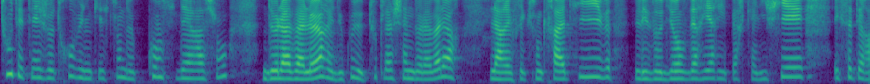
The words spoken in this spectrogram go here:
Tout était, je trouve, une question de considération de la valeur et du coup de toute la chaîne de la valeur. La réflexion créative, les audiences derrière hyper qualifiées, etc.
